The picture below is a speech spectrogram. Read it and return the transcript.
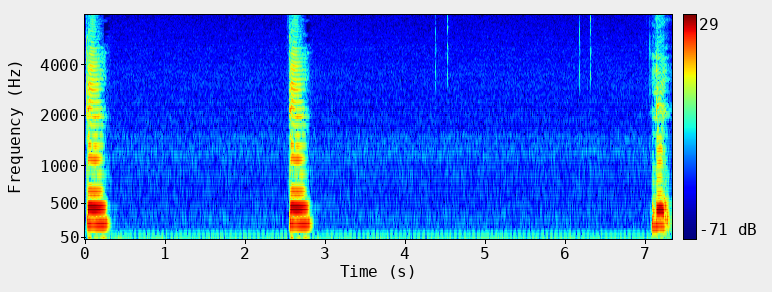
的，的，了，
